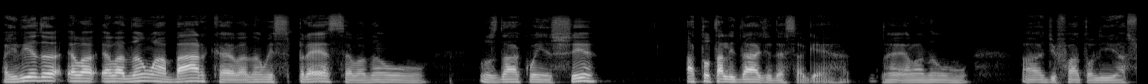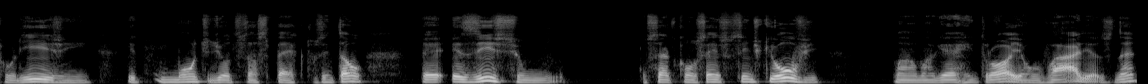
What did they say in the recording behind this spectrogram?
a Ilíada ela, ela não abarca, ela não expressa, ela não nos dá a conhecer a totalidade dessa guerra. Né? Ela não, de fato, ali a sua origem e um monte de outros aspectos. Então, é, existe um, um certo consenso sim, de que houve uma, uma, guerra em Troia, ou várias, né?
